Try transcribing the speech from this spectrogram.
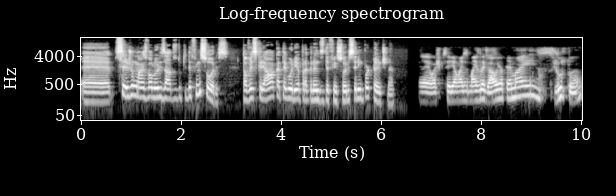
é, sejam mais valorizados do que defensores. Talvez criar uma categoria para grandes defensores seria importante, né? É, eu acho que seria mais, mais legal e até mais justo, né?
